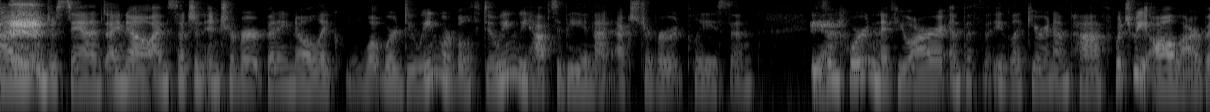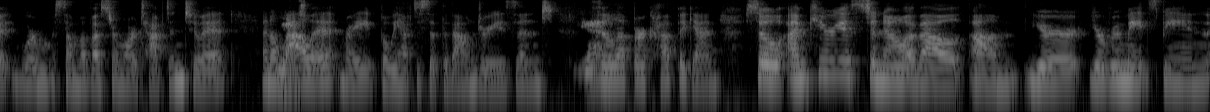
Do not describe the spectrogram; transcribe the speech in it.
I understand. I know. I'm such an introvert, but I know like what we're doing, we're both doing. We have to be in that extrovert place and it's yeah. important if you are empath like you're an empath, which we all are, but we're some of us are more tapped into it and allow yes. it, right? But we have to set the boundaries and yeah. fill up our cup again. So I'm curious to know about um, your your roommates being.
